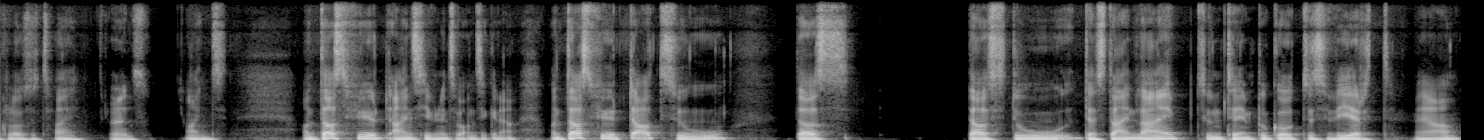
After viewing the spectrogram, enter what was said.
Kolosser 2, Eins. 1. Und das führt, 1,27 genau. Und das führt dazu, dass, dass du, dass dein Leib zum Tempel Gottes wird. Ja.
